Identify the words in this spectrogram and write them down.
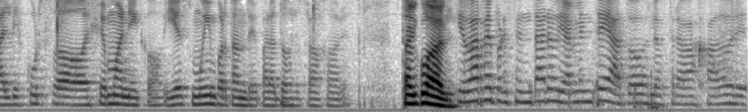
al discurso hegemónico y es muy importante para todos los trabajadores. Tal cual. Que va a representar obviamente a todos los trabajadores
